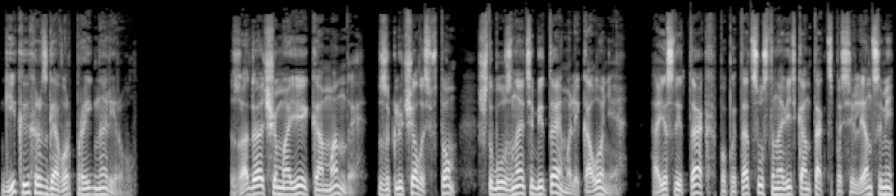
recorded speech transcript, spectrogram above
Гик их разговор проигнорировал. «Задача моей команды заключалась в том, чтобы узнать, обитаема ли колония, а если так, попытаться установить контакт с поселенцами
